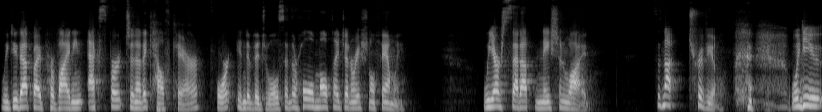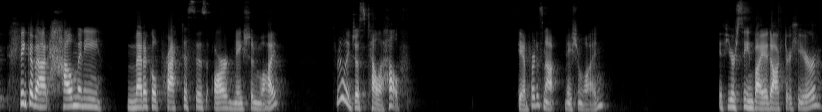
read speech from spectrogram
We do that by providing expert genetic health care for individuals and their whole multi generational family. We are set up nationwide. This is not trivial. when you think about how many medical practices are nationwide, it's really just telehealth. Stanford is not nationwide. If you're seen by a doctor here,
